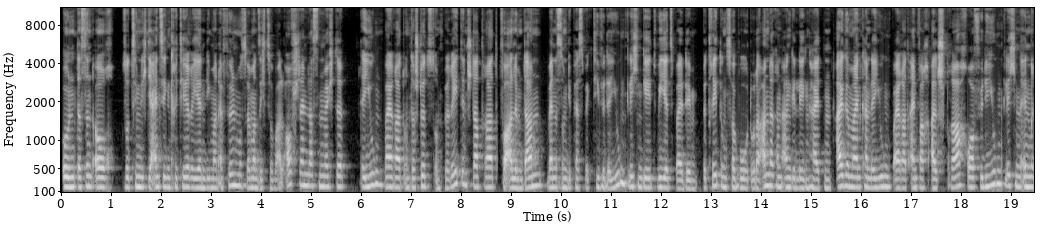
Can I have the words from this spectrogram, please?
Und das sind auch so ziemlich die einzigen Kriterien, die man erfüllen muss, wenn man sich zur Wahl aufstellen lassen möchte. Der Jugendbeirat unterstützt und berät den Stadtrat, vor allem dann, wenn es um die Perspektive der Jugendlichen geht, wie jetzt bei dem Betretungsverbot oder anderen Angelegenheiten. Allgemein kann der Jugendbeirat einfach als Sprachrohr für die Jugendlichen in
